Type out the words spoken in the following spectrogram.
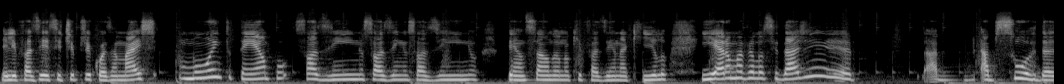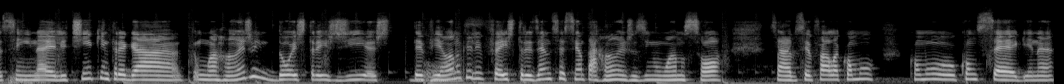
Ele fazia esse tipo de coisa, mas muito tempo sozinho, sozinho, sozinho, pensando no que fazer naquilo, e era uma velocidade absurda, assim, né? Ele tinha que entregar um arranjo em dois, três dias. Teve Nossa. ano que ele fez 360 arranjos em um ano só, sabe? Você fala como como consegue, né?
